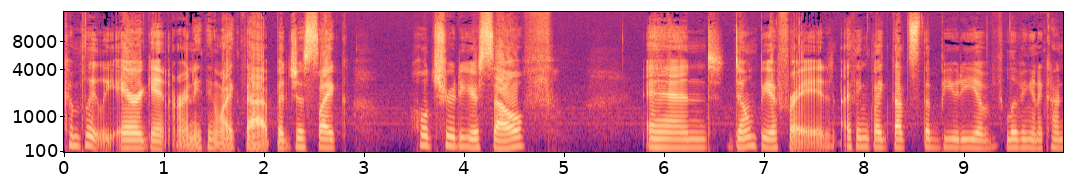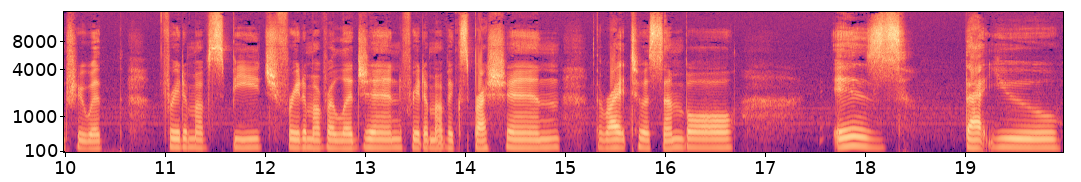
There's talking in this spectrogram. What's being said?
completely arrogant or anything like that but just like hold true to yourself and don't be afraid. I think like that's the beauty of living in a country with freedom of speech, freedom of religion, freedom of expression, the right to assemble is that you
